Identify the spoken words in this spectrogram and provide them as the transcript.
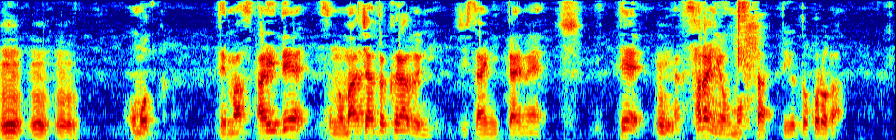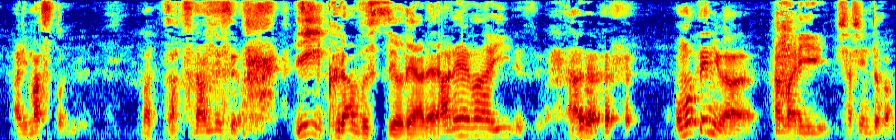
うんうんうん。思ってます。あれで、そのマーチャントクラブに実際に1回目行って、うんなんかさらに思ったっていうところがありますという、まあ雑談ですよ。いいクラブっすよね、あれ。あれはいいですよ。あの 表にはあまり写真とか、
